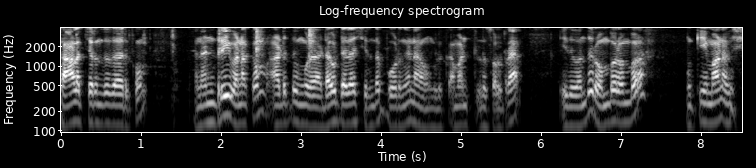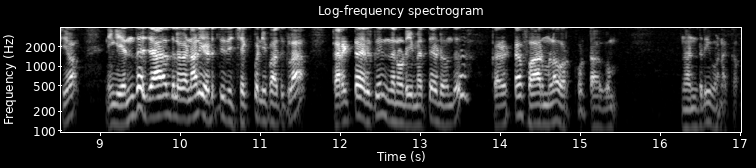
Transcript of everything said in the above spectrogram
சாலச் சிறந்ததாக இருக்கும். நன்றி வணக்கம். அடுத்து உங்களோட டவுட் ஏதாச்சும் இருந்தால் போடுங்க. நான் உங்களுக்கு கமெண்ட்டில் சொல்கிறேன் இது வந்து ரொம்ப ரொம்ப முக்கியமான விஷயம். நீங்கள் எந்த ஜாதகத்தில் வேணாலும் எடுத்து இதை செக் பண்ணி பார்த்துக்கலாம். கரெக்டாக இருக்குது இதனுடைய மெத்தட் வந்து கரெக்டாக ஃபார்முலா ஒர்க் அவுட் ஆகும். நன்றி வணக்கம்.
